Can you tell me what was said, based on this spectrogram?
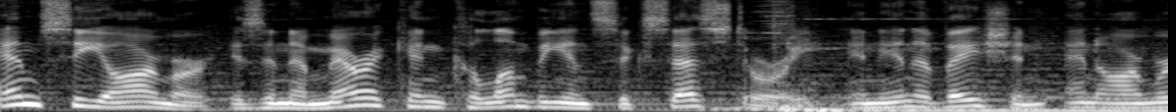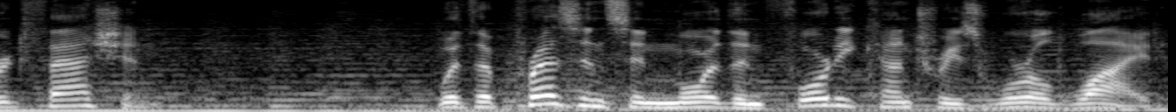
MC Armor is an American-Colombian success story in innovation and armored fashion. With a presence in more than 40 countries worldwide,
